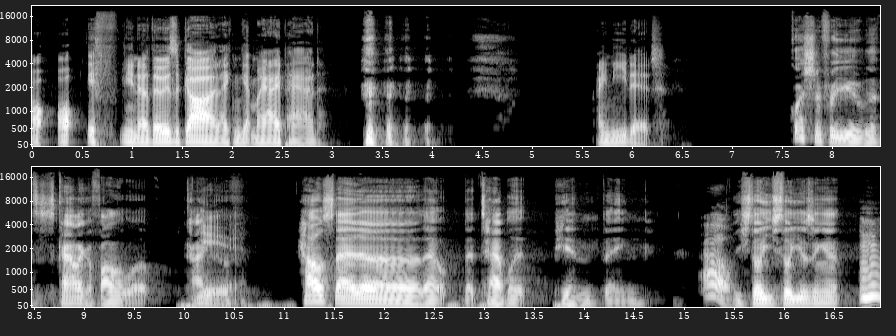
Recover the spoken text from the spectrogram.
I'll- I'll- if you know there is a god, I can get my iPad. I need it. Question for you. That's kind of like a follow up. Kind yeah. of. How's that uh that that tablet pin thing? Oh. You still you still using it? hmm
